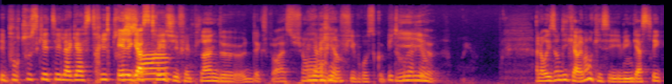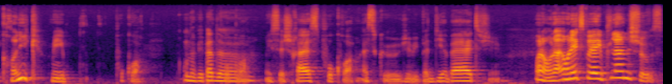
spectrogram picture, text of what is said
Et pour tout ce qui était la gastrite, tout Et les gastrites, j'ai fait plein d'explorations. Il n'y avait rien. Fibroscopie. Rien. Euh, Alors, ils ont dit carrément qu'il y avait une gastrite chronique. Mais pourquoi? On n'avait pas de... Pourquoi? Les sécheresses, pourquoi? Est-ce que j'avais pas de diabète? Voilà, on a, on a exploré plein de choses.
